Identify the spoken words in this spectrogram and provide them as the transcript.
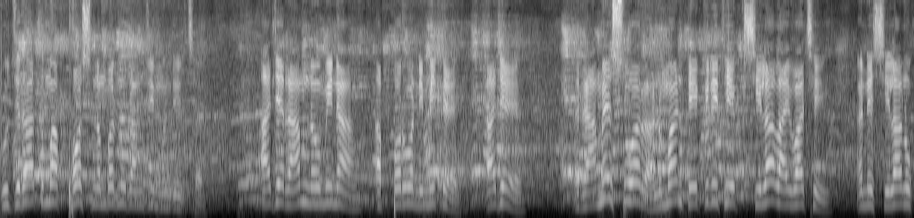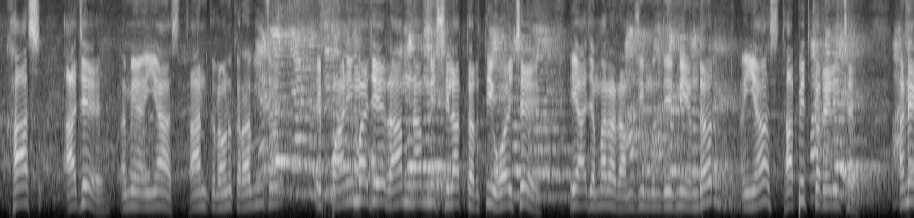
ગુજરાતમાં ફર્સ્ટ નંબરનું રામજી મંદિર છે. આજે રામનવમીના આ પર્વ નિમિત્તે આજે રામેશ્વર હનુમાન ટેકરીથી એક શિલા લાવ્યા છે અને શિલાનું ખાસ આજે અમે અહીંયા સ્થાન ગ્રહણ કરાવ્યું છે. એ પાણીમાં જે રામ નામની શિલા તરતી હોય છે, એ આજ અમારા રામજી મંદિરની અંદર અહીંયા સ્થાપિત કરેલી છે. અને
